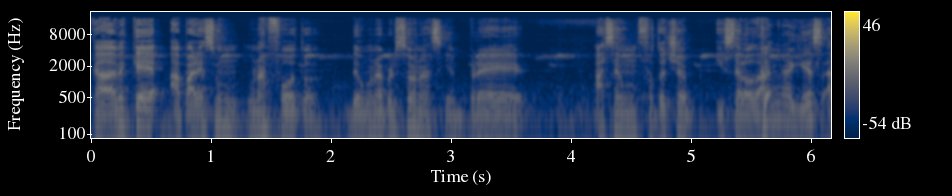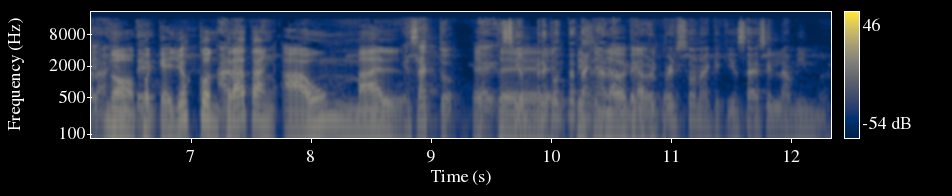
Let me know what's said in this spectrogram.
cada vez que aparece un- una foto de una persona, siempre hacen un Photoshop y se lo dan, I guess, a la no, gente. porque ellos contratan a un mal. Exacto. eh, este, siempre contratan a la peor gráfico. persona, que quién sabe si es la misma.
